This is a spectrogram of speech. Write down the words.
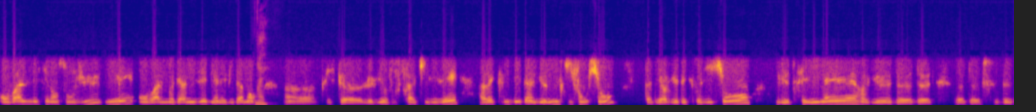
on va le laisser dans son jus, mais on va le moderniser bien évidemment, euh, puisque le lieu sera utilisé avec l'idée d'un lieu multifonction, c'est-à-dire lieu d'exposition, lieu de séminaire, lieu de, de, de- de-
